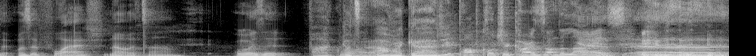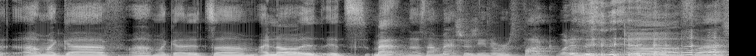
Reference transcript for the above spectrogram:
it, was it Flash? No, it's um. what was it? Fuck, what's on. oh my god. Your pop culture cards on the line. Yes. Uh, oh my god. Oh my god. It's um. I know it, it's Matt. No, it's not Masters of the Universe. Fuck. What is it? oh, Flash.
